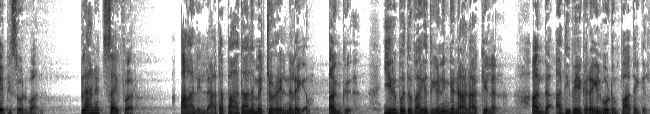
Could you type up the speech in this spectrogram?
எபிசோட் ஒன் பிளானட் சைஃபர் ஆள் இல்லாத பாதாள மெட்ரோ ரயில் நிலையம். அங்கு இருபது வயது இளைஞனான அகிலன் அந்த அதிவேக ரயில் ஓடும் பாதையில்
